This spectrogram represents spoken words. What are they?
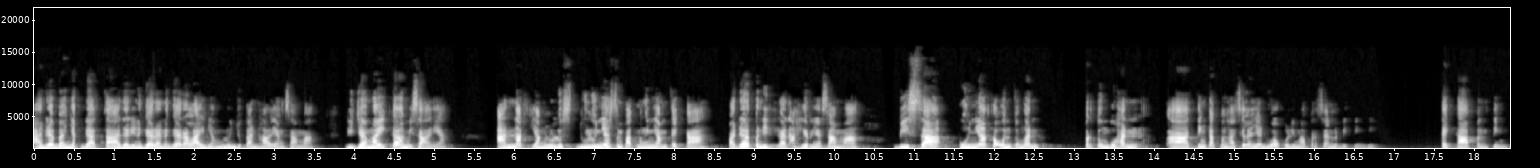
Ada banyak data dari negara-negara lain yang menunjukkan hal yang sama. Di Jamaika misalnya, anak yang lulus dulunya sempat mengenyam TK, padahal pendidikan akhirnya sama, bisa punya keuntungan pertumbuhan uh, tingkat penghasilannya 25% lebih tinggi. TK penting.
